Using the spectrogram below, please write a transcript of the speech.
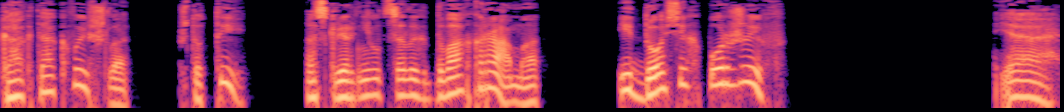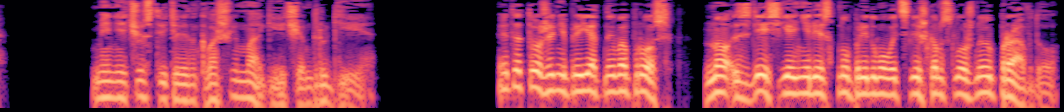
Как так вышло, что ты осквернил целых два храма и до сих пор жив? — Я менее чувствителен к вашей магии, чем другие. Это тоже неприятный вопрос, но здесь я не рискну придумывать слишком сложную правду.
